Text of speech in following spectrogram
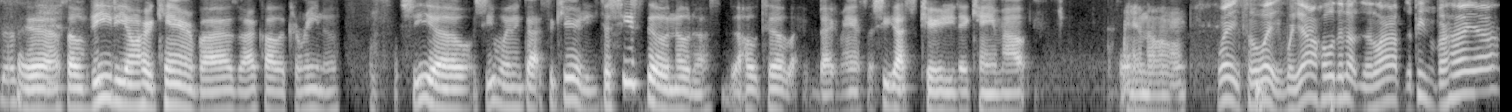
That's, Yeah, so VD on her Karen vibes, or I call her Karina. She uh she went and got security because she still know the the hotel like back man. So she got security. They came out, and um Wait, so wait, were y'all holding up the line, the people behind y'all?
